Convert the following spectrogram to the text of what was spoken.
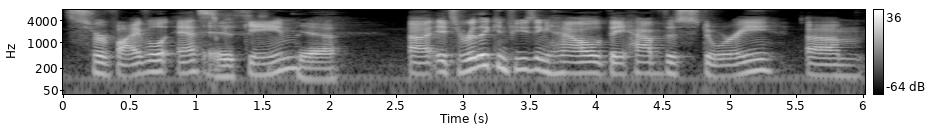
survival-esque game. Yeah. Uh, it's really confusing how they have the story. Um,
